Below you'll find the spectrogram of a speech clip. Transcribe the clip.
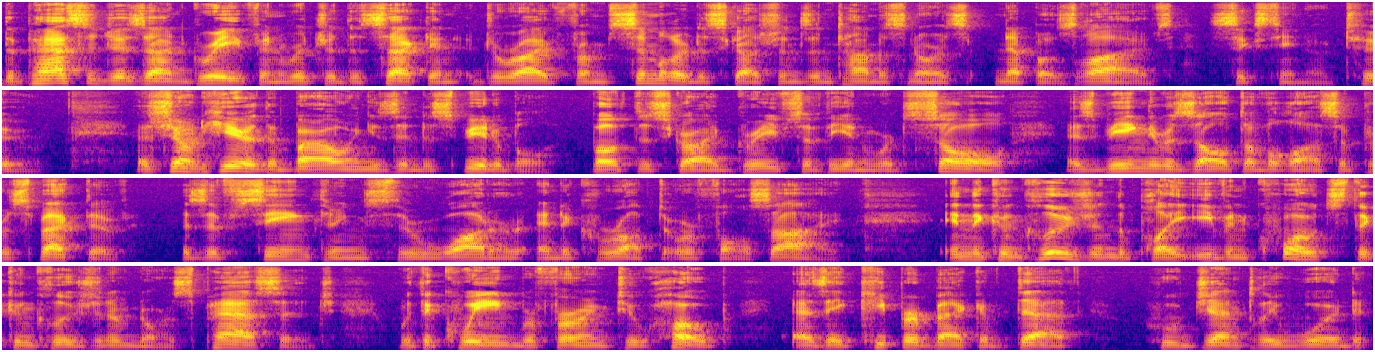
The passages on grief in Richard II derive from similar discussions in Thomas North's Nepos' Lives, 1602. As shown here, the borrowing is indisputable. Both describe griefs of the inward soul as being the result of a loss of perspective, as if seeing things through water and a corrupt or false eye. In the conclusion, the play even quotes the conclusion of North's passage, with the queen referring to Hope as a keeper back of death who gently would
